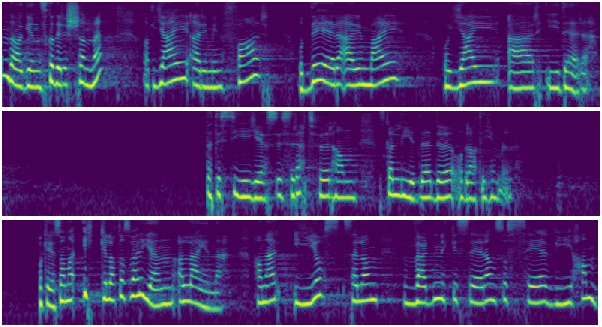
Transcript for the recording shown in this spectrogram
Den dagen skal dere skjønne at jeg er i min far, og dere er i meg, og jeg er i dere. Dette sier Jesus rett før han skal lide, dø og dra til himmelen. Ok, Så han har ikke latt oss være igjen aleine. Han er i oss. Selv om verden ikke ser han, så ser vi han.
